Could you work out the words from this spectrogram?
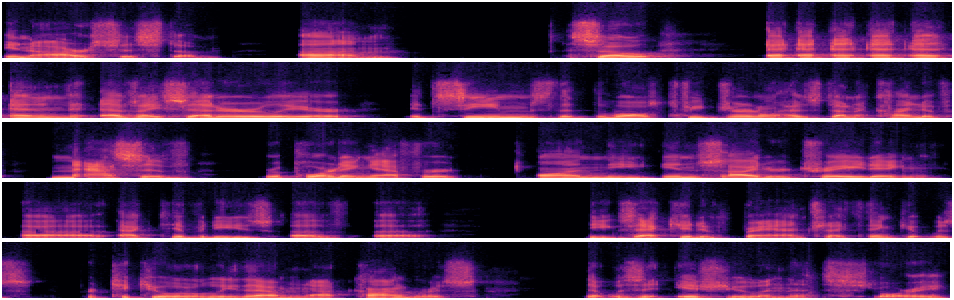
in our system. Um, so, and, and, and, as I said earlier, it seems that the Wall Street Journal has done a kind of massive reporting effort on the insider trading uh, activities of uh, the executive branch. I think it was particularly them, not Congress, that was at issue in this story.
